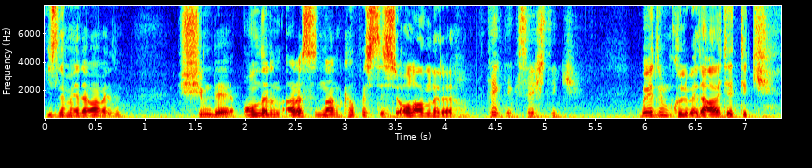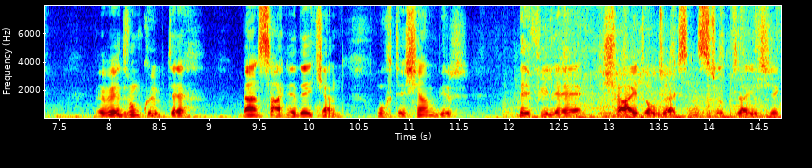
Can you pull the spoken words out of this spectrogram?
İzlemeye devam edin. Şimdi onların arasından kapasitesi olanları tek tek seçtik. Bedroom Kulübe davet ettik. Ve Bedroom Kulüp'te ben sahnedeyken muhteşem bir defileye şahit olacaksınız. Çok güzel geçecek.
